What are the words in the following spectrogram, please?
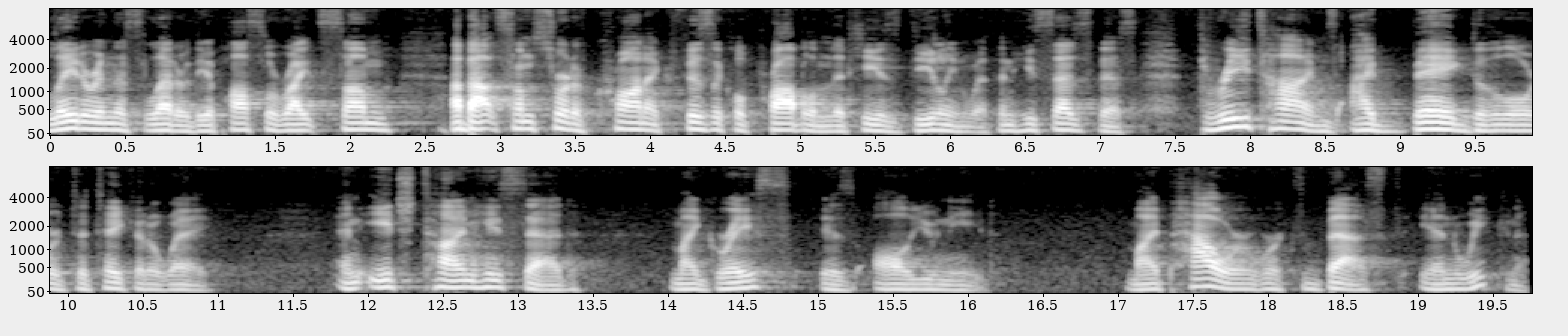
Later in this letter, the apostle writes some about some sort of chronic physical problem that he is dealing with. And he says this Three times I begged the Lord to take it away. And each time he said, my grace is all you need. My power works best in weakness.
